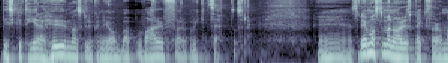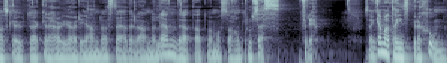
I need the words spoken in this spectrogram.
diskutera hur man skulle kunna jobba på varför och på vilket sätt och sådär. Eh, så det måste man ha respekt för om man ska utöka det här och göra det i andra städer eller andra länder. Att, att man måste ha en process för det. Sen kan man ta inspiration.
